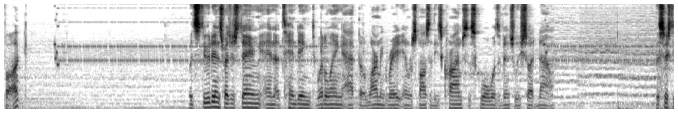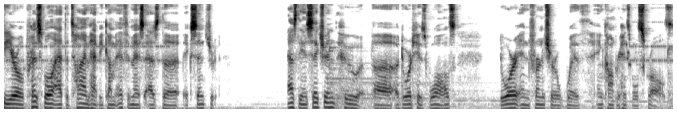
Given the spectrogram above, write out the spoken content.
fuck? With students registering and attending dwindling at the alarming rate in response to these crimes, the school was eventually shut down. The 60-year-old principal at the time had become infamous as the eccentric as the eccentric who uh, adored his walls, door and furniture with incomprehensible scrawls.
